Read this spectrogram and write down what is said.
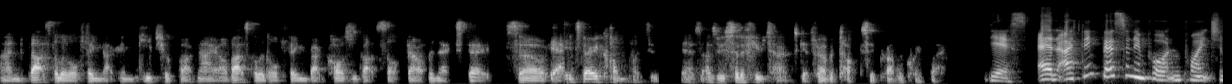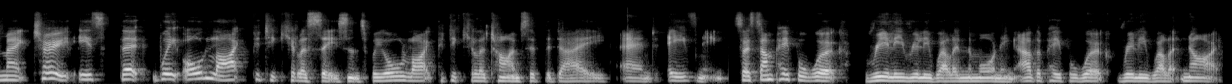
And that's the little thing that can keep you up at night, or that's the little thing that causes that self doubt the next day. So, yeah, it's very complex. Yes, as we've said a few times, gets rather toxic rather quickly. Yes. And I think that's an important point to make too is that we all like particular seasons. We all like particular times of the day and evening. So some people work really, really well in the morning. Other people work really well at night.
